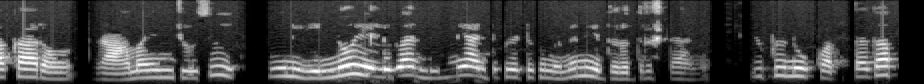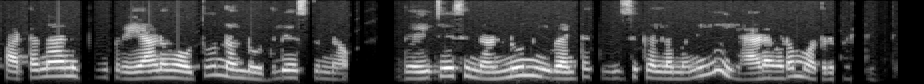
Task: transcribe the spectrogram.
ఆకారం రామయ్యను చూసి నేను ఎన్నో ఏళ్ళుగా నిన్నే అంటిపెట్టుకున్న నీ దురదృష్టాన్ని. ఇప్పుడు నువ్వు కొత్తగా పట్టణానికి ప్రయాణం అవుతూ నన్ను వదిలేస్తున్నావు. దయచేసి నన్ను నీ వెంట తీసుకెళ్ళమని ఏడవడం మొదలుపెట్టింది.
